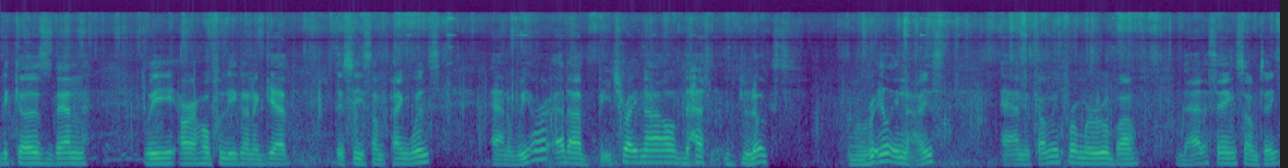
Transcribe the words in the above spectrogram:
because then we are hopefully going to get to see some penguins. And we are at a beach right now that looks really nice. And coming from Aruba, that is saying something.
